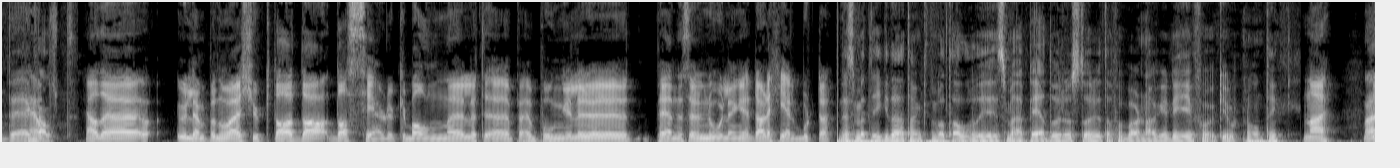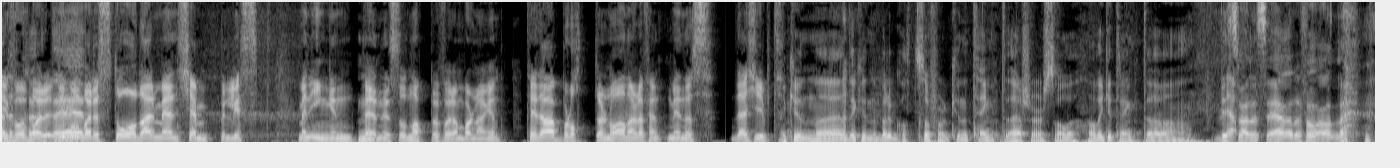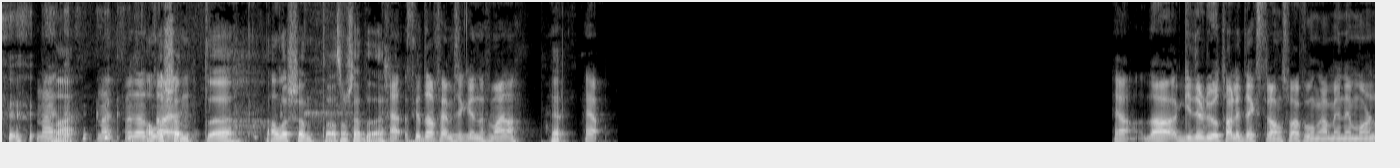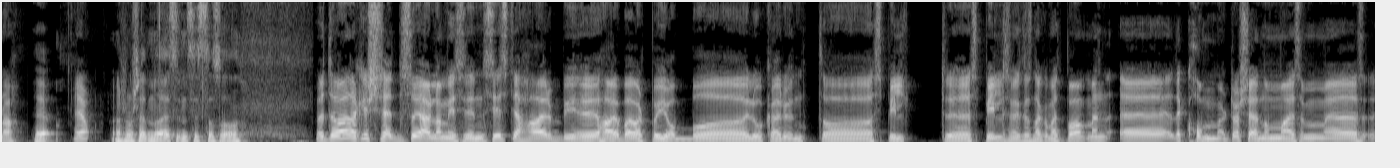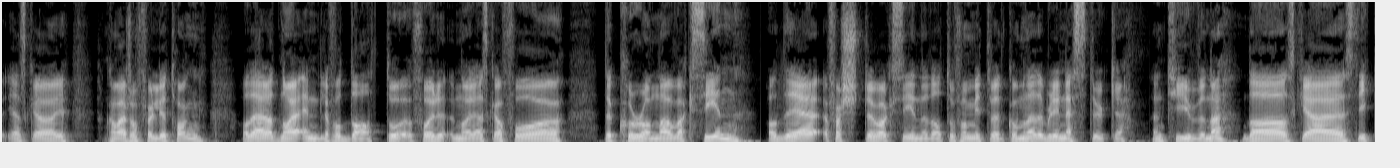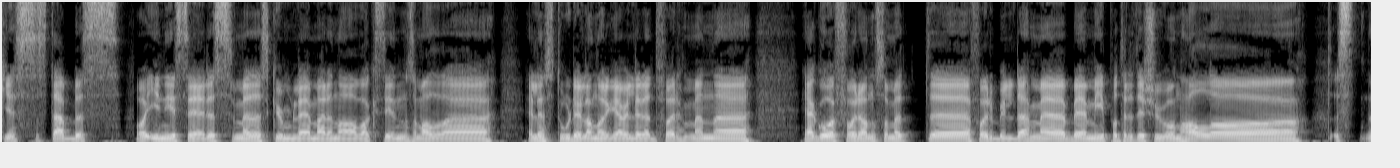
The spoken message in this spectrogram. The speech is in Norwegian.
Det er kaldt. Ja, det er ulempen når jeg er tjukk da. da. Da ser du ikke ballen eller eh, pung eller penis eller noe lenger. Da er det helt borte. Det som er digg, da, er tanken på at alle de som er pedoer og står utafor barnehager, de får jo ikke gjort noen ting. Nei. Nei, de, får bare, de må bare stå der med en kjempelyst, men ingen penis å nappe foran barnehagen. Tenk deg blotter nå når det er 15 minus. Det er kjipt. Det kunne, det kunne bare gått så folk kunne tenkt det sjøl, Ståle. Hadde ikke trengt å Visualisere det for alle. Nei, Nei. nei men Alle skjønte, alle skjønte hva som skjedde der. ja, Skal det ta fem sekunder for meg, da? Ja. ja. Ja, da gidder du å ta litt ekstra ansvar for ungene mine i morgen, da. Ja. Ja. Hva har det som skjedde med deg siden sist, Ståle? Vet du hva, det har ikke skjedd så jævla mye siden sist. Jeg har, har jo bare vært på jobb og loka rundt og spilt spill, som vi skal snakke om etterpå. Men eh, det kommer til å skje noe med meg som eh, jeg skal, kan være sånn føljetong. Og det er at nå har jeg endelig fått dato for når jeg skal få the corona vaccine. Og det første vaksinedato for mitt vedkommende, det blir neste uke. Den 20. Da skal jeg stikkes, stabbes og injiseres med det skumle mRNA-vaksinen som alle, eller en stor del av Norge er veldig redd for. Men eh, jeg går foran som et uh, forbilde med BMI på 37,5 og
